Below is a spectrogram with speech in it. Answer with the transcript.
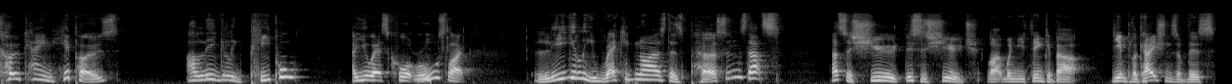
cocaine hippos are legally people? Are US court rules like legally recognized as persons? That's that's a huge this is huge. Like when you think about the implications of this,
